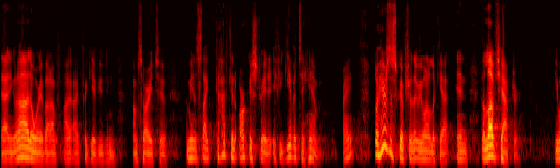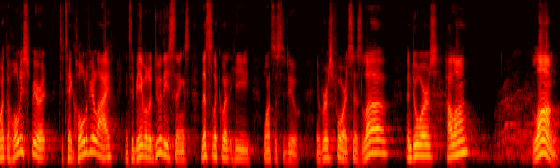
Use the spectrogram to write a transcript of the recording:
that. And he goes, ah, don't worry about it. I, I forgive you. And I'm sorry too. I mean, it's like God can orchestrate it if you give it to Him, right? So here's a scripture that we want to look at in the love chapter. If you want the Holy Spirit to take hold of your life and to be able to do these things, let's look what He wants us to do. In verse 4, it says, Love endures how long? Long.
